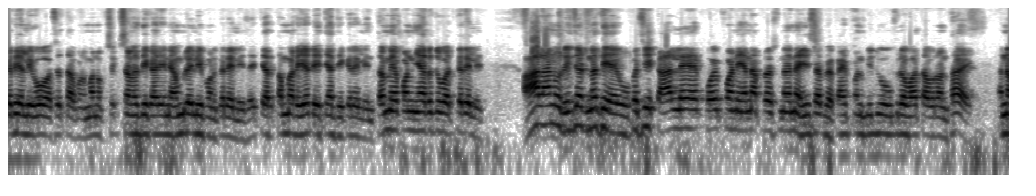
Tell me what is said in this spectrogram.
કરેલી હોવા છતાં પણ માનો શિક્ષણ અધિકારીને અમરેલી પણ કરેલી છે. અત્યારે તમારી હેડે ત્યાંથી કરેલી તમે પણ ત્યાં રજૂઆત કરેલી હાલ આનું રિઝલ્ટ નથી આવ્યું. પછી કાલે કોઈ પણ એના પ્રશ્નના હિસાબે કાંઈ પણ બીજું ઉગ્ર વાતાવરણ થાય અને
